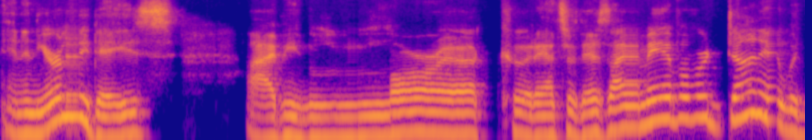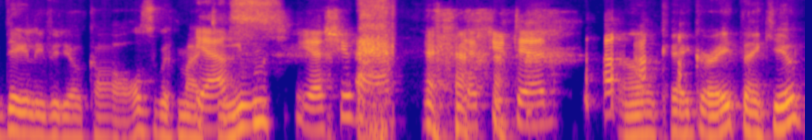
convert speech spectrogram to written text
And in the early days I mean, Laura could answer this. I may have overdone it with daily video calls with my yes. team. Yes, you have. yes, you did. okay, great. Thank you.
